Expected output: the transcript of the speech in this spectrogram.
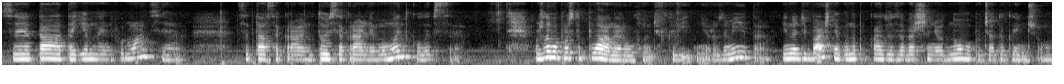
це та таємна інформація, Це та сакраль... той сакральний момент, коли все. Можливо, просто плани рухнуть в квітні, розумієте? Іноді башня вона показує завершення одного, початок іншого.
